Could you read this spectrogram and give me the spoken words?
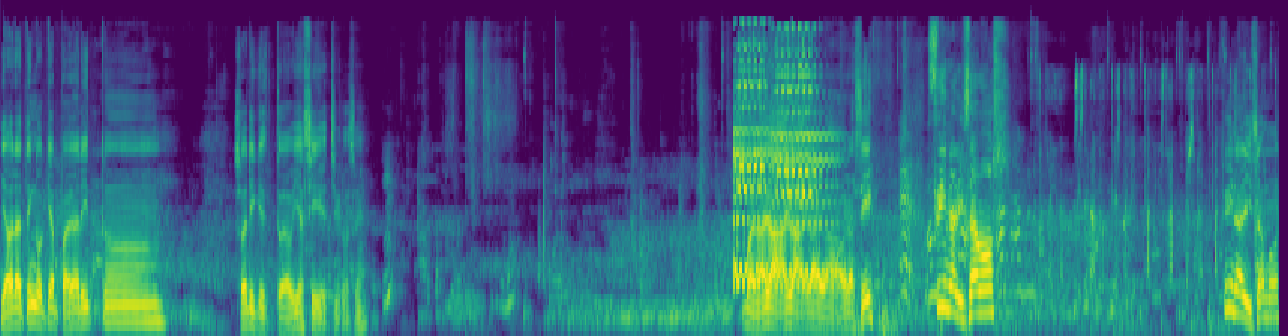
Y ahora tengo que apagar esto. Sorry que todavía sigue, chicos, ¿eh? Bueno, ahí va, ahí va, ahí va, ahí va. Ahora sí. Finalizamos. Finalizamos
